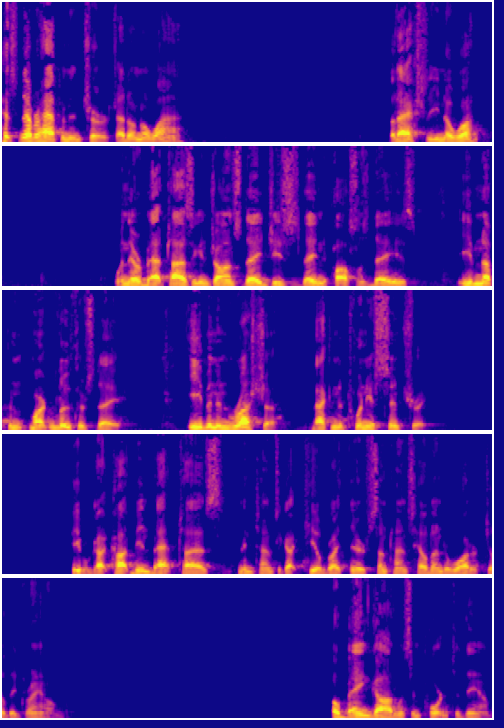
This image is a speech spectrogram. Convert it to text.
That's never happened in church. I don't know why. But actually, you know what? When they were baptizing in John's day, Jesus' day, and the apostles' days, even up in Martin Luther's day, even in Russia, back in the 20th century, people got caught being baptized. Many times they got killed right there, sometimes held underwater till they drowned. Obeying God was important to them.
